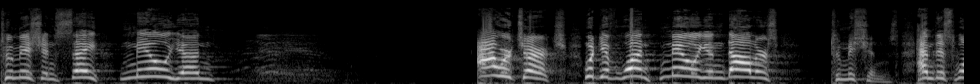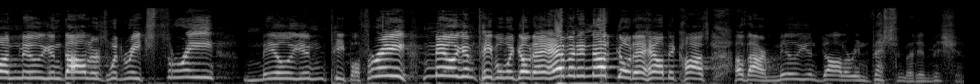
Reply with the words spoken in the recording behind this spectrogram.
to missions. Say million. Our church would give $1 million to missions. And this $1 million would reach 3 million people. Three million people would go to heaven and not go to hell because of our million dollar investment in missions.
